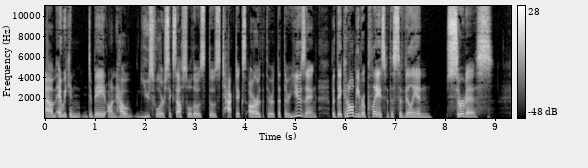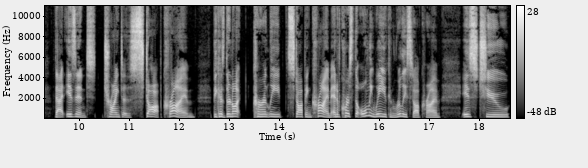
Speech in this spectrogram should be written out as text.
um, and we can debate on how useful or successful those those tactics are that they're that they're using. But they can all be replaced with a civilian service that isn't trying to stop crime because they're not currently stopping crime. And of course, the only way you can really stop crime is to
